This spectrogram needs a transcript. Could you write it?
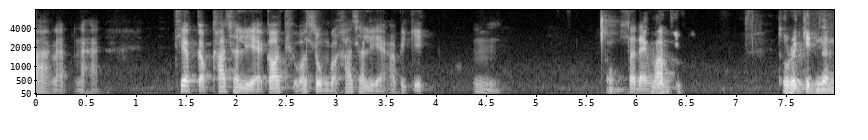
มากๆแล้วนะฮะ เทียบกับค่าเฉลี่ยก็ถือว่าสูงกว่าค่าเฉลี่ยครับพี่กิ๊กอืม แสดงว่า ธุรกิจเงิน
